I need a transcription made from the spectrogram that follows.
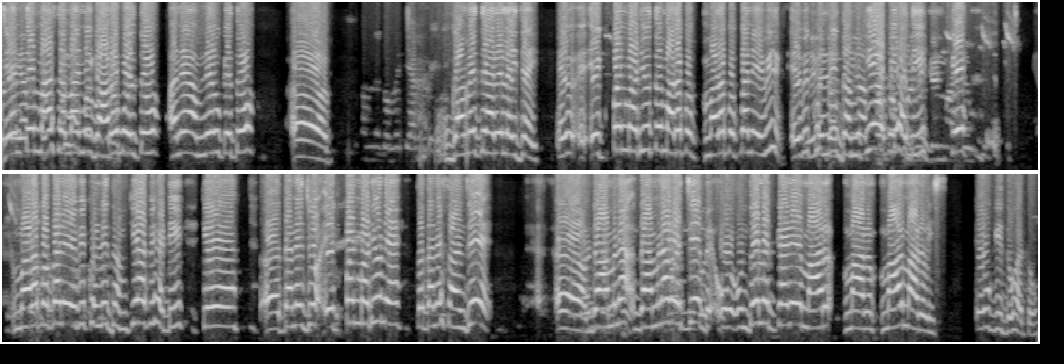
જેમ તેમ મા સમાજની ગારો બોલતો અને અમને એવું કહેતો અ, ગમે ત્યારે લઈ જાય. એક પણ મળ્યું તો મારા મારા પપ્પાને એવી એવી ખુલ્લી ધમકી આપી હતી કે મારા પપ્પાને એવી ખુલ્લી ધમકી આપી હતી કે તને જો એક પણ મળ્યું ને તો તને સાંજે ગામના ગામના વચ્ચે ઊંધો લટકાઈને માર માર માર મારવીશ એવું કીધું હતું.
